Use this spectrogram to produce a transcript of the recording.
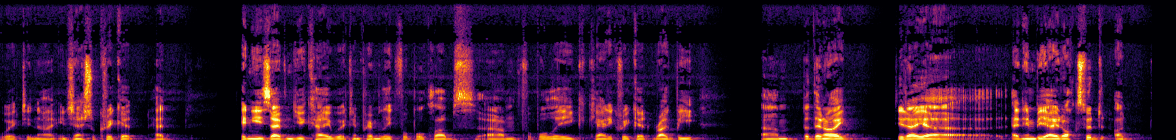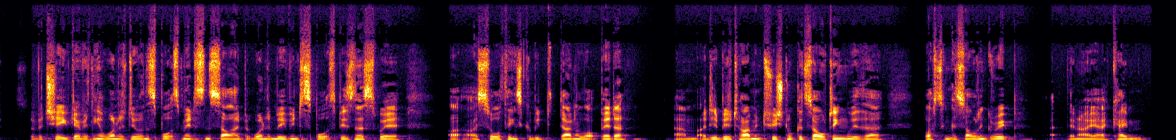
worked in uh, international cricket, had ten years over in the UK, worked in Premier League football clubs, um, football league, county cricket, rugby. Um, but then I did a uh, an MBA at Oxford. I sort of achieved everything I wanted to do on the sports medicine side, but wanted to move into sports business where I, I saw things could be done a lot better. Um, I did a bit of time in traditional consulting with uh, Boston Consulting Group. Then I uh, came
